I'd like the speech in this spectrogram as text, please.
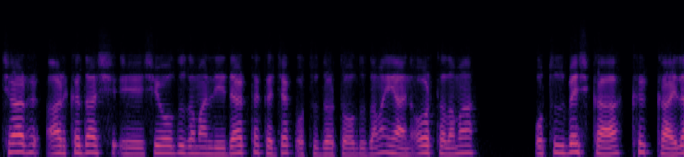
çar arkadaş e, şey olduğu zaman lider takacak 34 olduğu zaman yani ortalama 35K, 40K ile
